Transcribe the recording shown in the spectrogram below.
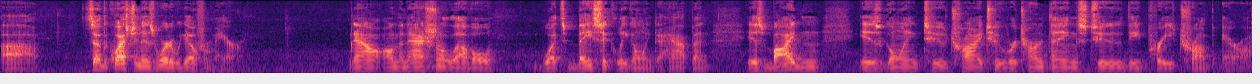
Uh, so the question is, where do we go from here? Now, on the national level, what's basically going to happen is Biden is going to try to return things to the pre Trump era.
